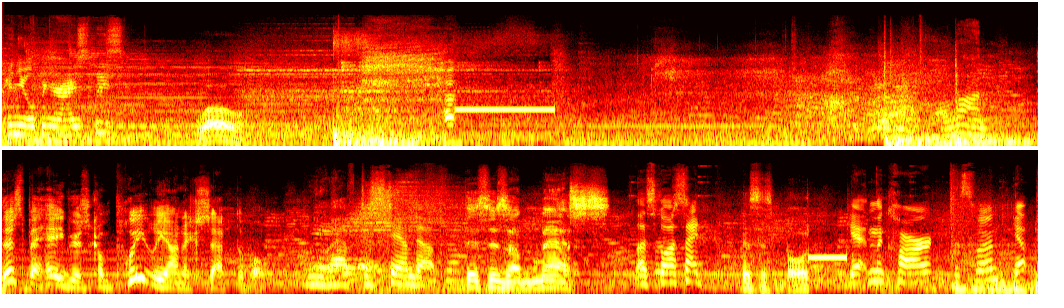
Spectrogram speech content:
Can you open your eyes, please? Whoa. Hold on. This behavior is completely unacceptable. You have to stand up. This is a mess. Let's go outside. This is bull. Get in the car. This one? Yep.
